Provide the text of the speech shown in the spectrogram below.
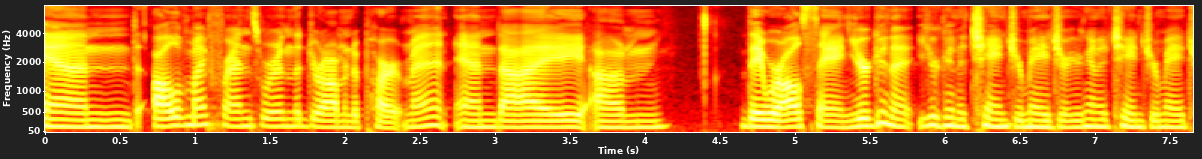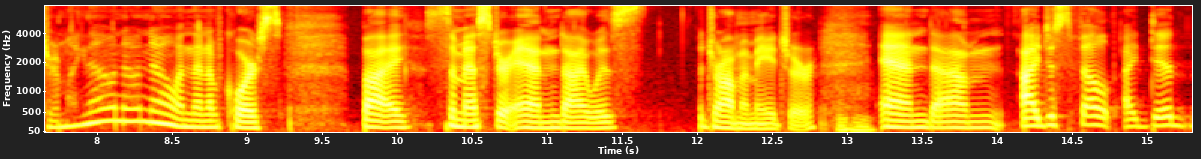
And all of my friends were in the drama department, and I um, they were all saying you're gonna you're gonna change your major you're gonna change your major. I'm like no no no. And then of course by semester end i was a drama major. And um, i just felt i did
